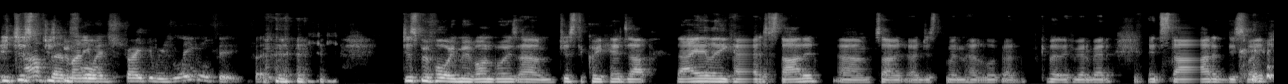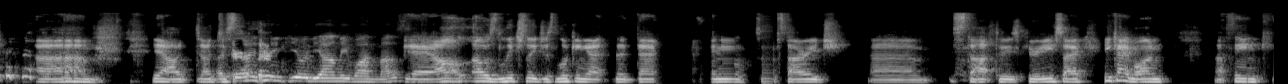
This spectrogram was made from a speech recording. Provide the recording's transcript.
just, Half just that money went straight to his legal fee. fee. just before we move on, boys, um, just a quick heads up. The A League has started. Um, so I just went and had a look. I completely forgot about it. It started this week. um, yeah, I, I I don't think you were the only one, Muzz. yeah, I, I was literally just looking at the Daniel Sturridge um, start to his career. So he came on, I think,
